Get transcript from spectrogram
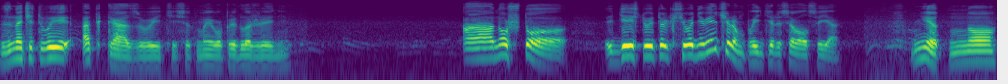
«Значит, вы отказываетесь от моего предложения?» «А оно что, действует только сегодня вечером?» — поинтересовался я. «Нет, но...»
